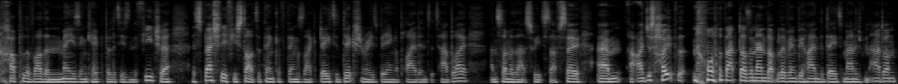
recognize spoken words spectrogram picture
couple of other amazing capabilities in the future, especially if you start to think of things like data dictionaries being applied into Tableau and some of that sweet stuff. So um, I just hope that all of that doesn't end up living behind the data management add-on.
